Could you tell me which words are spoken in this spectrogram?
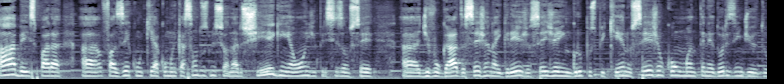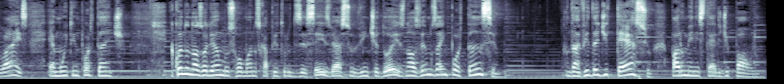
hábeis para a fazer com que a comunicação dos missionários cheguem aonde precisam ser uh, divulgadas, seja na igreja, seja em grupos pequenos, sejam com mantenedores individuais, é muito importante. E quando nós olhamos Romanos capítulo 16, verso 22, nós vemos a importância da vida de Tércio para o ministério de Paulo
